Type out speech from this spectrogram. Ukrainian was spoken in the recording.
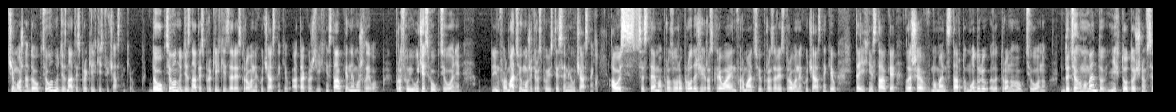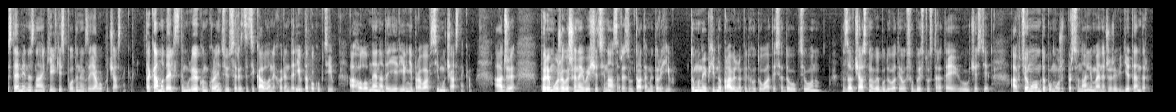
Чи можна до аукціону дізнатись про кількість учасників? До аукціону дізнатись про кількість зареєстрованих учасників, а також їхні ставки неможливо. Про свою участь в аукціоні інформацію можуть розповісти самі учасники. А ось система Прозоро продажі розкриває інформацію про зареєстрованих учасників та їхні ставки лише в момент старту модулю електронного аукціону. До цього моменту ніхто точно в системі не знає кількість поданих заявок учасникам. Така модель стимулює конкуренцію серед зацікавлених орендарів та покупців, а головне надає рівні права всім учасникам. Адже переможе лише найвища ціна за результатами торгів. Тому необхідно правильно підготуватися до аукціону, завчасно вибудувати особисту стратегію участі, а в цьому вам допоможуть персональні менеджери від «Єтендер».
